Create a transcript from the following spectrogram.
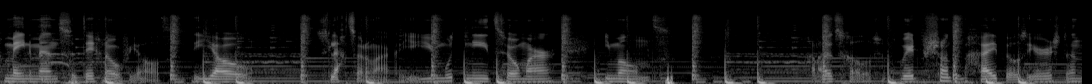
gemene mensen tegenover je had. Die jou slecht zouden maken. Je, je moet niet zomaar iemand gaan uitschelden. Dus probeer de persoon te begrijpen als eerst. En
